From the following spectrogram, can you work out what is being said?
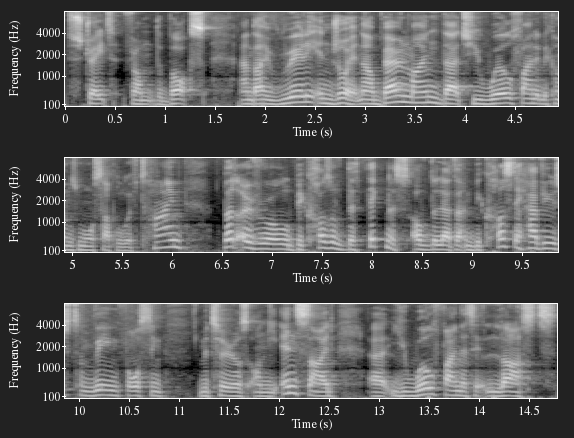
straight from the box, and I really enjoy it. Now, bear in mind that you will find it becomes more supple with time, but overall, because of the thickness of the leather and because they have used some reinforcing materials on the inside, uh, you will find that it lasts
